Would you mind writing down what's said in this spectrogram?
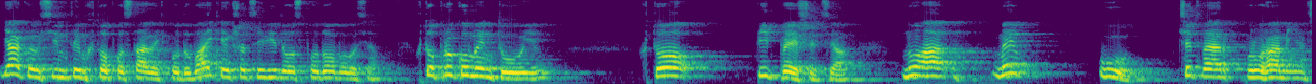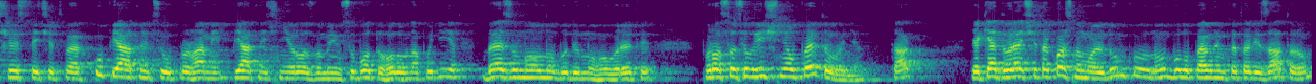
Дякую всім тим, хто поставить вподобайки, якщо це відео сподобалося, хто прокоментує, хто підпишеться. Ну а ми у четвер в програмі Чистий четвер, у п'ятницю у програмі П'ятничні роздуми і в суботу головна подія. Безумовно, будемо говорити про соціологічне опитування, так? яке, до речі, також, на мою думку, ну, було певним каталізатором,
